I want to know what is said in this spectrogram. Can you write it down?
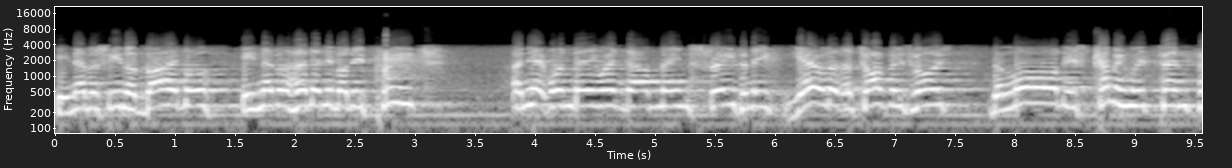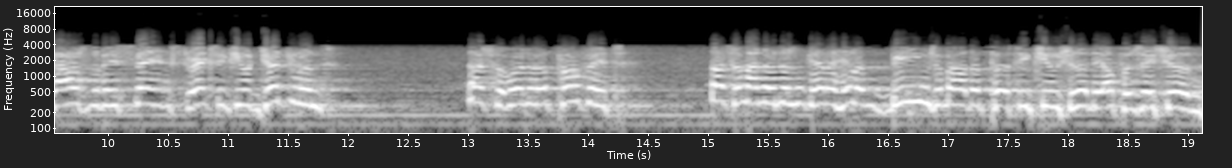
he'd never seen a Bible, he'd never heard anybody preach. And yet one day he went down Main Street and he yelled at the top of his voice, The Lord is coming with 10,000 of his saints to execute judgment. That's the word of a prophet. That's a man who doesn't care a hill of beans about the persecution of the opposition.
